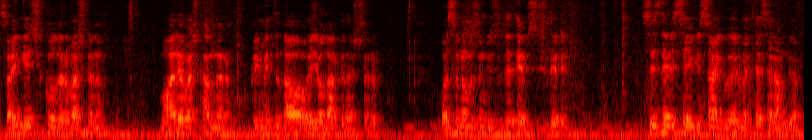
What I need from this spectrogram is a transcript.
Sayın Gençlik Kolları Başkanım, mahalle başkanlarım, kıymetli dava ve yol arkadaşlarım, basınımızın güzide temsilcileri, sizleri sevgi, saygı ve hürmetle selamlıyorum.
